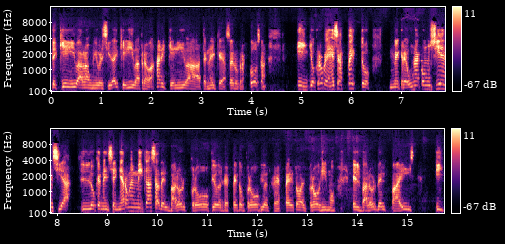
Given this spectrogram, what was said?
de quién iba a la universidad y quién iba a trabajar y quién iba a tener que hacer otras cosas. Y yo creo que en ese aspecto me creó una conciencia, lo que me enseñaron en mi casa del valor propio, del respeto propio, el respeto al prójimo, el valor del país. Y,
